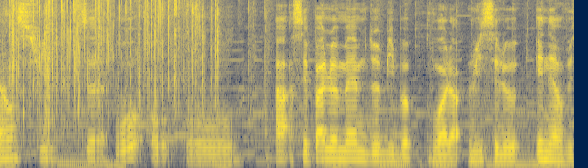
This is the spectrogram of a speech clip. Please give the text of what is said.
Ensuite, oh oh oh. Ah, c'est pas le même de Bebop. Voilà, lui c'est le énervé.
